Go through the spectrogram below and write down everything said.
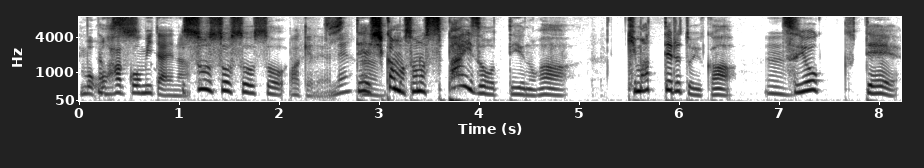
もうお箱みたいな。そうそうそうそわけだよう。ね。で、しかもそのスパイ像っていうのが決まってるというか、も強くて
